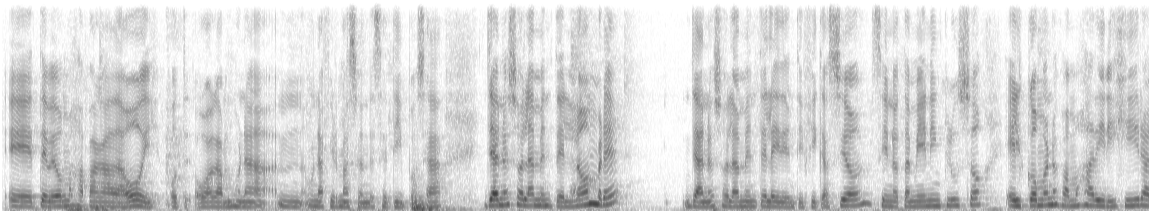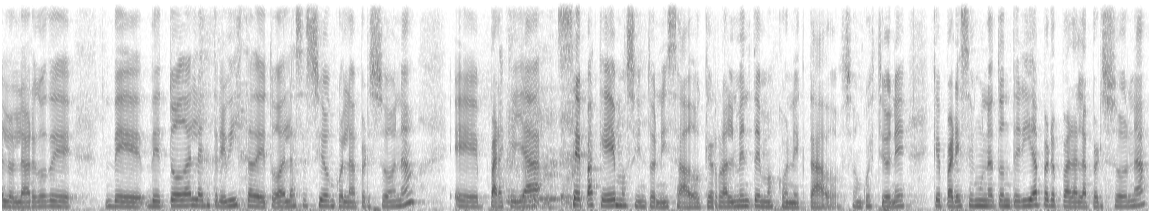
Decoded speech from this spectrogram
te veo más apagada hoy, o, hagamos una, una afirmación de ese tipo. O sea, ya no es solamente el nombre, ya no solamente la identificación, sino también incluso el cómo nos vamos a dirigir a lo largo de, toda la entrevista, de toda la sesión con la persona, eh, para que ya sepa que hemos sintonizado, que realmente hemos conectado. Son cuestiones que parecen una tontería, pero para la persona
